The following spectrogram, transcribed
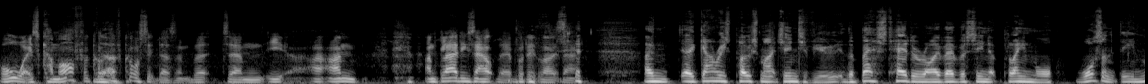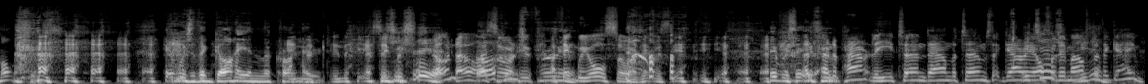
always come off. Of, co- No. of course, it doesn't. But um, he, I, I'm, I'm glad he's out there. Put it like that. And uh, Gary's post-match interview, the best header I've ever seen at Plainmoor wasn't Dean Moxey. it was the guy in the crowd. In the, in the, yes, Did it you was, see it? Oh no, I Oh, saw it it. I think we all saw it. It was, yeah. It was- and, you- and apparently he turned down the terms that Gary offered did, him after the game.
